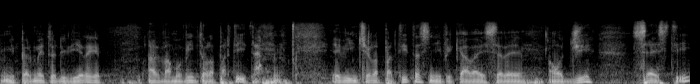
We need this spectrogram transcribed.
mi permetto di dire che avevamo vinto la partita e vincere la partita significava essere oggi sesti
